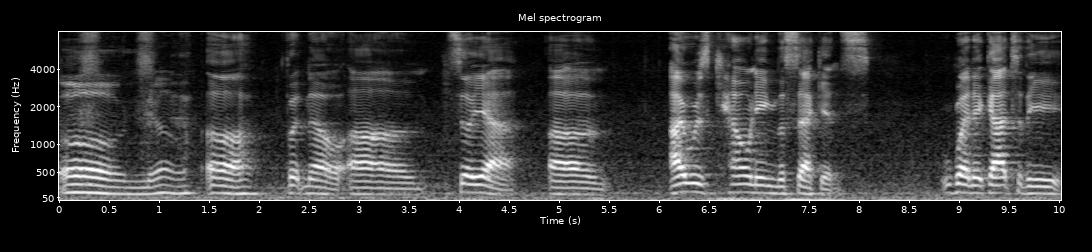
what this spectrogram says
Oh no. Uh, but no. Um, so yeah, um, I was counting the seconds when it got to the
